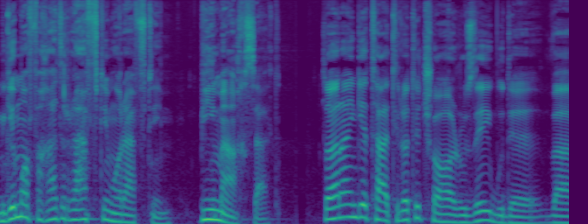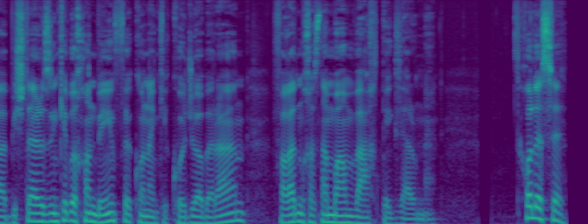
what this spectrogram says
میگه ما فقط رفتیم و رفتیم. بی مقصد. ظاهرا یه تعطیلات چهار روزه ای بوده و بیشتر از اینکه بخوان به این فکر کنن که کجا برن فقط می‌خواستن با هم وقت بگذرونن. خلاصه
